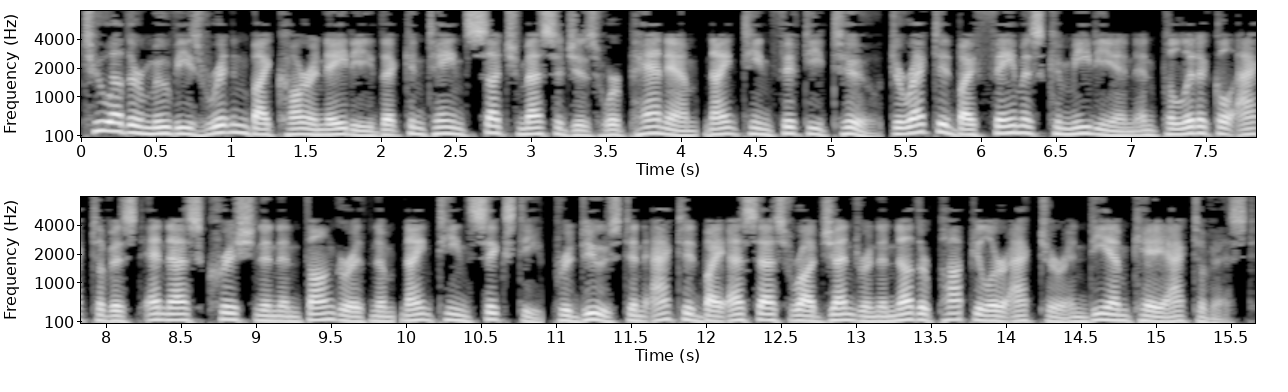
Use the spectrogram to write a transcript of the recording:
Two other movies written by Karunanidhi that contained such messages were Panam (1952), directed by famous comedian and political activist N. S. Krishnan, and Thangarathnam (1960), produced and acted by S. S. Rajendran, another popular actor and DMK activist.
